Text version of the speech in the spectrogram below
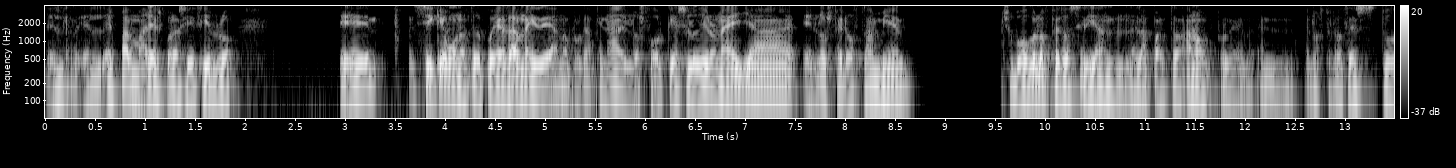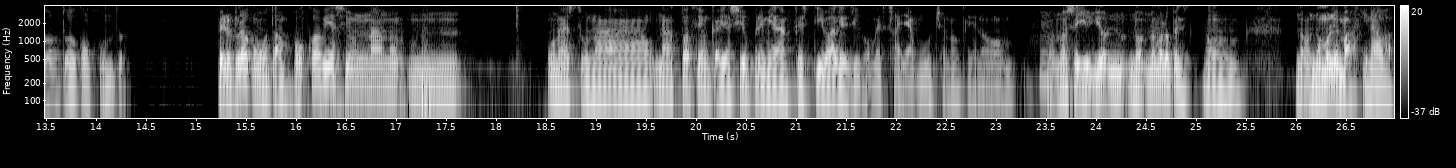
el- palmarés, por así decirlo, eh, sí que bueno, te podías dar una idea, ¿no? Porque al final en los Forqué se lo dieron a ella, en los Feroz también. Supongo que los Feroz serían el apartado. Ah, no, porque en, los Feroces todo, todo conjunto. Pero claro, como tampoco había sido una, una, una, una actuación que había sido premiada en festivales, digo, me extraña mucho, ¿no? Que no, no, sé, yo, yo no, no me lo no, no, me lo imaginaba.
